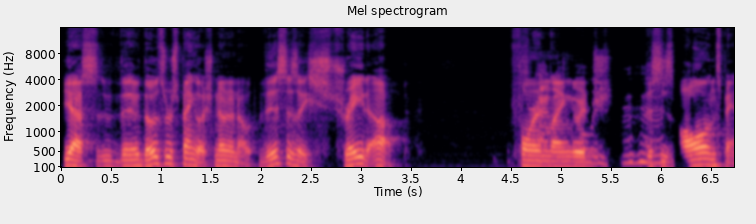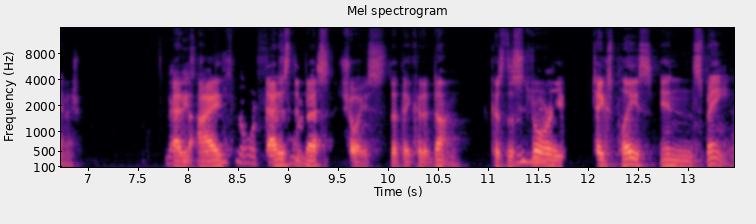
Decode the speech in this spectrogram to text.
Yes, the, those were Spanglish. No, no, no. This is a straight up foreign Spanish language. movie. This is all in Spanish. That and the I- reason for our That is the best choice that they could have done because the Mhm. story takes place in Spain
